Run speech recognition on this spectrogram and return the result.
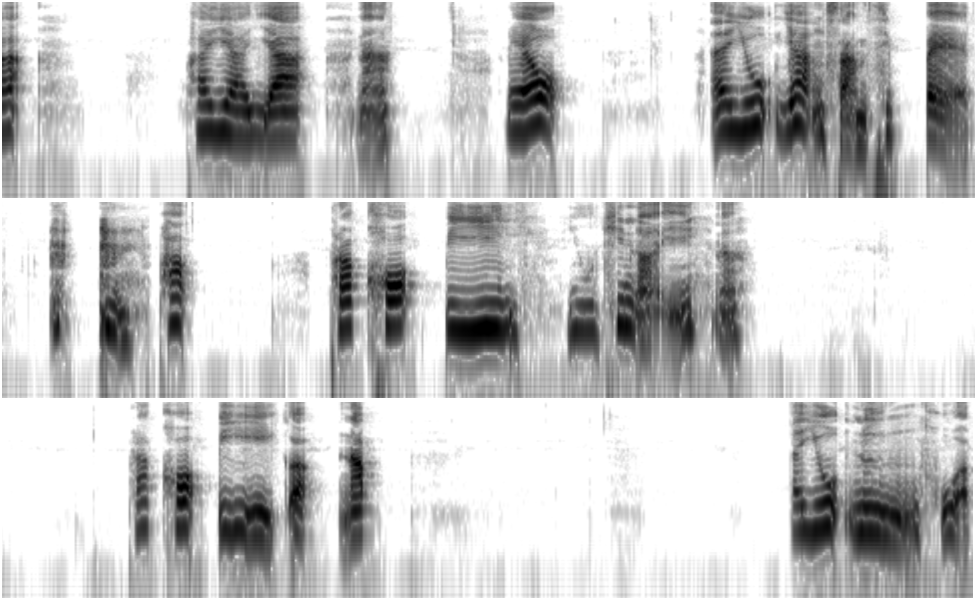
ะพยายะนะ แล้วอายุย่างสามสิบแปดพระ พระเคราะห์ปีอยู่ที่ไหนนะ พระเคราะห์ปีก็นับ อายุหนึ่งขวบ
